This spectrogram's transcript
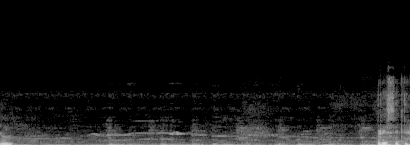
dulu. Berisik ya.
